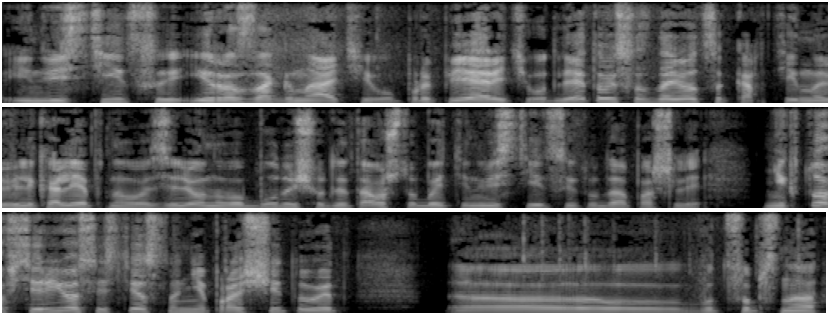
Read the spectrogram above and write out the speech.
инвестиций и разогнать его, пропиарить его. Для этого и создается картина великолепного зеленого будущего, для того, чтобы эти инвестиции туда пошли. Никто всерьез, естественно, не просчитывает, э, вот, собственно,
